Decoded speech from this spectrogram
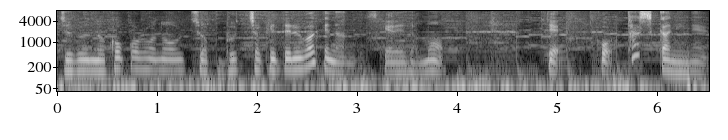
自分の心の内をぶっちゃけてるわけなんですけれども。でこう確かにね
